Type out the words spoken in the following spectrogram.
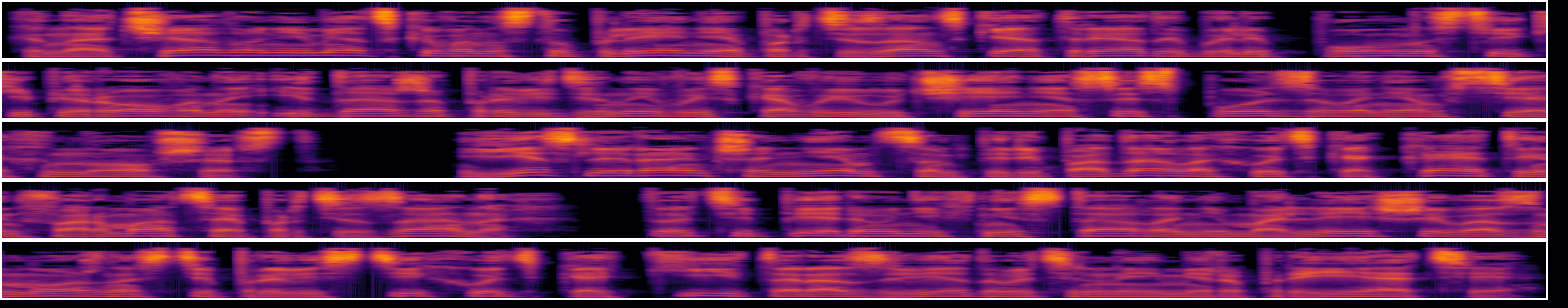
К началу немецкого наступления партизанские отряды были полностью экипированы и даже проведены войсковые учения с использованием всех новшеств. Если раньше немцам перепадала хоть какая-то информация о партизанах, то теперь у них не стало ни малейшей возможности провести хоть какие-то разведывательные мероприятия.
